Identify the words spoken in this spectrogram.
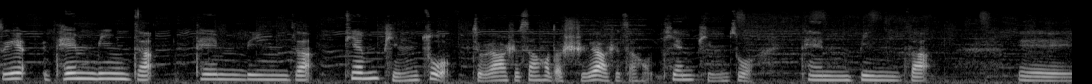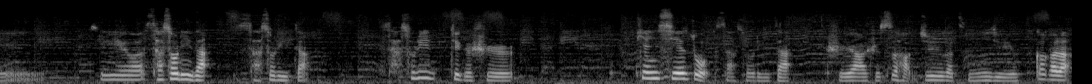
天秤座，天秤座。天平座，九月二十三号到十月二十三号，天平座，天秤座。诶，次はサソリ座，サソリ座，サソリ这个是天蝎座，サソリ座，十月二十四号，十月二十二日から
